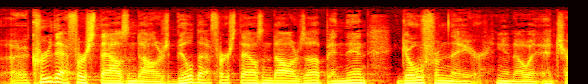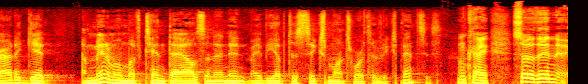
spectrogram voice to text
accrue that first thousand dollars, build that first thousand dollars up, and then go from there. You know, and, and try to get a minimum of ten thousand, and then maybe up to six months worth of expenses. Okay, so then,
